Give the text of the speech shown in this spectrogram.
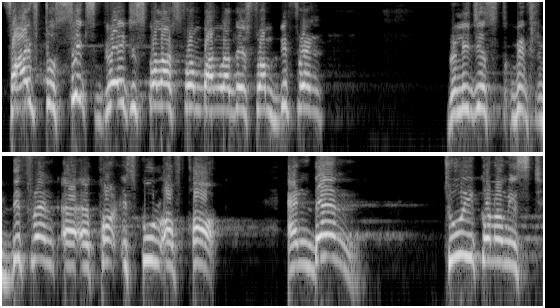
five to six great scholars from Bangladesh from different religious, different uh, uh, thought, school of thought, and then two economists,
